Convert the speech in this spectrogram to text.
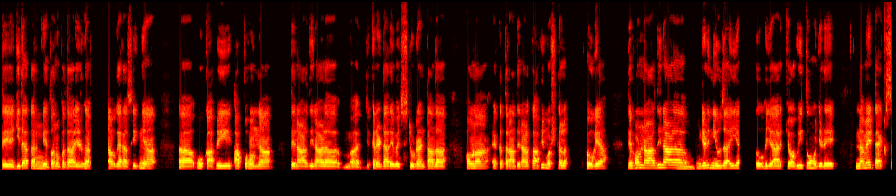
ਤੇ ਜਿਹਦਾ ਕਰਕੇ। ਤੁਹਾਨੂੰ ਪਤਾ ਜਿਹੜੀਆਂ ਫੀਸਾਂ ਵਗੈਰਾ ਸੀਗੀਆਂ ਉਹ ਕਾਫੀ ਅਪ ਹੋਈਆਂ ਤੇ ਨਾਲ ਦੀ ਨਾਲ ਕੈਨੇਡਾ ਦੇ ਵਿੱਚ ਸਟੂਡੈਂਟਾਂ ਦਾ ਆਉਣਾ ਇੱਕ ਤਰ੍ਹਾਂ ਦੇ ਨਾਲ ਕਾਫੀ ਮੁਸ਼ਕਲ ਹੋ ਗਿਆ ਤੇ ਹੁਣ ਨਾਲ ਦੀ ਨਾਲ। ਜਿਹੜੀ ਨਿਊਜ਼ ਆਈ ਹੈ 2024 ਤੋਂ ਜਿਹੜੇ ਨਵੇਂ ਟੈਕਸ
